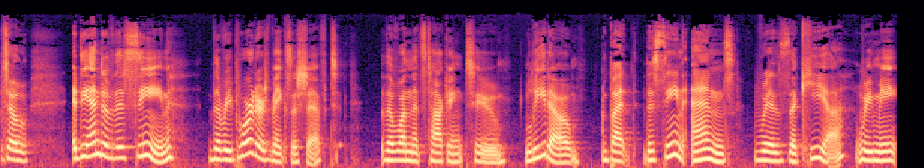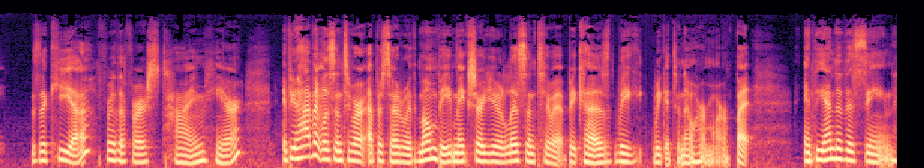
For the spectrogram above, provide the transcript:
so at the end of this scene, the reporter makes a shift, the one that's talking to Lito, but the scene ends with Zakia. We meet Zakia for the first time here. If you haven't listened to our episode with Mumbi, make sure you listen to it because we we get to know her more. But at the end of this scene,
